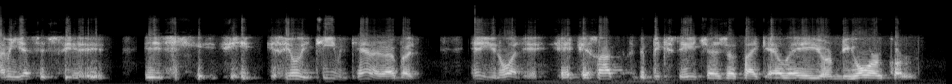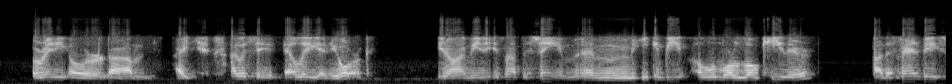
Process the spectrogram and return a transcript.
I mean, yes, it's it's it's the only team in Canada, but hey, you know what? It, it, it's not the big stage as of like L.A. or New York or or any or um, I I would say L.A. and New York. You know, I mean, it's not the same. Um, he can be a little more low key there. Uh, the fan base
